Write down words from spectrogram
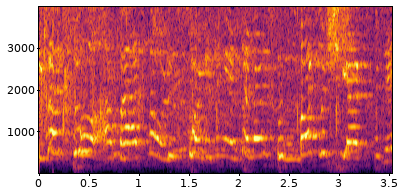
ಇವತ್ತು ಆ ಮಾತನ್ನ ಉಳಿಸ್ಕೊಂಡಿದ್ದೀನಿ ಅಂತ ನಂಗೆ ತುಂಬಾ ಖುಷಿ ಆಗ್ತಿದೆ.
